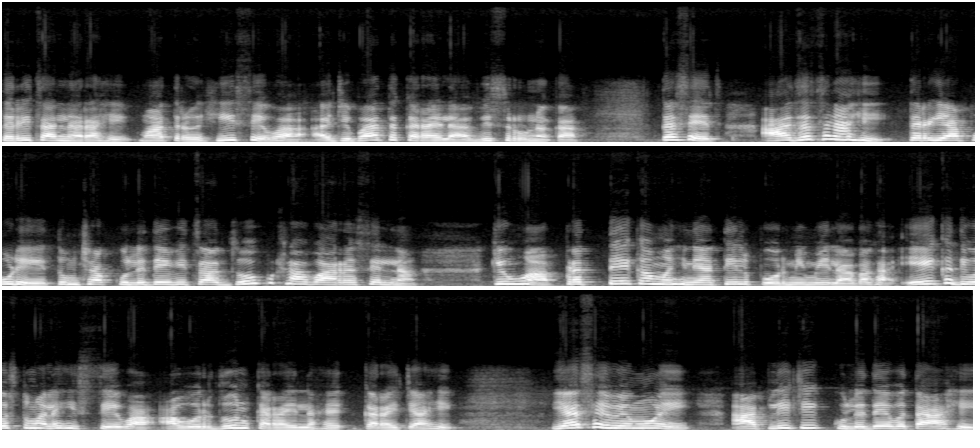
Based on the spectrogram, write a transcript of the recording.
तरी चालणार आहे. मात्र ही सेवा अजिबात करायला विसरू नका. तसेच आजच नाही तर यापुढे तुमच्या कुलदेवीचा जो कुठला वार असेल ना किंवा प्रत्येक महिन्यातील पौर्णिमेला बघा एक दिवस तुम्हाला ही सेवा आवर्जून करायला है करायची आहे. या सेवेमुळे आपली जी कुलदेवता आहे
